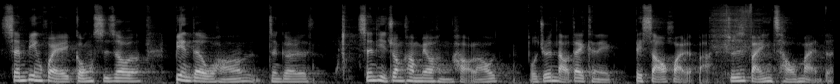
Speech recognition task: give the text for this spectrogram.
生病回公司之后，变得我好像整个身体状况没有很好，然后我觉得脑袋可能也被烧坏了吧，就是反应超慢的。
